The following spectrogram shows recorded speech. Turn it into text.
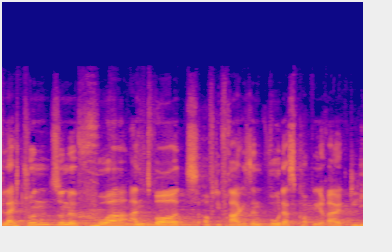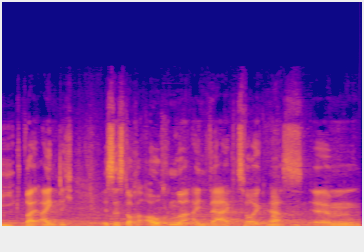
vielleicht schon so eine Vorantwort auf die Frage sind, wo das Copyright liegt? Weil eigentlich ist es doch auch nur ein Werkzeug, Ja. was ähm,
